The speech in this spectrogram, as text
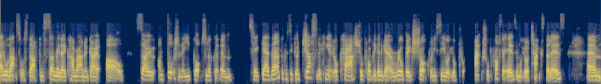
and all that sort of stuff. And suddenly they come around and go, oh. So unfortunately, you've got to look at them together because if you're just looking at your cash, you're probably going to get a real big shock when you see what your pr- actual profit is and what your tax bill is. Um,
